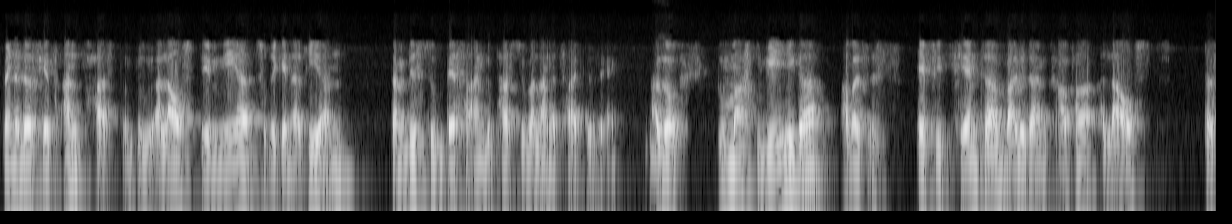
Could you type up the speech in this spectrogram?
Wenn du das jetzt anpasst und du erlaubst dem mehr zu regenerieren, dann bist du besser angepasst über lange Zeit gesehen. Also du machst weniger, aber es ist effizienter, weil du deinem Körper erlaubst, das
